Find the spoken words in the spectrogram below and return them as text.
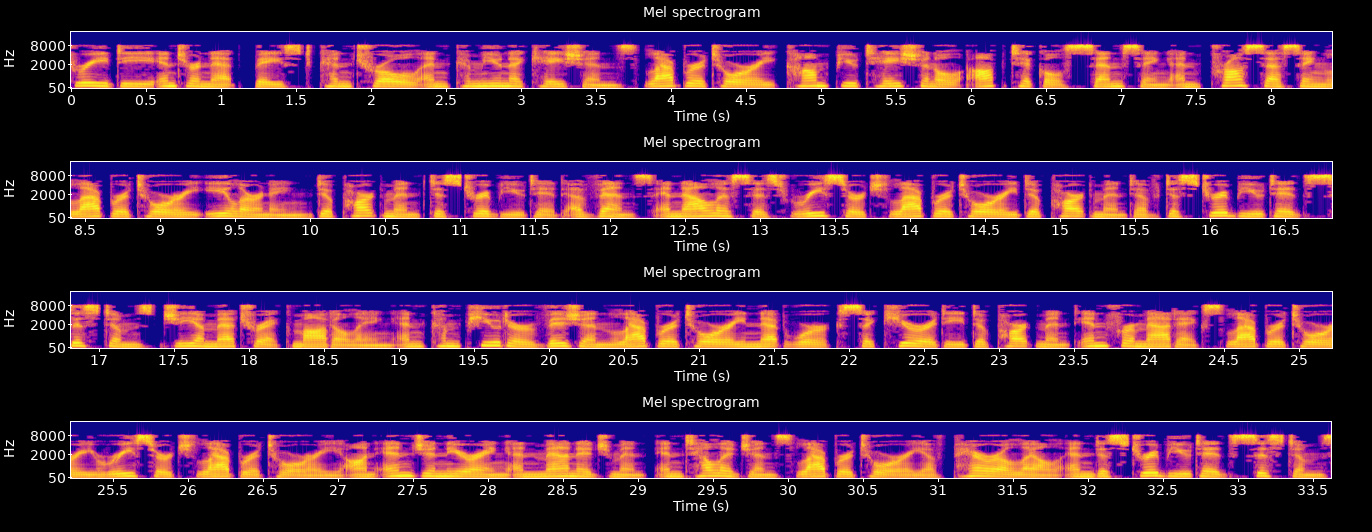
3D Internet-based control and communications Laboratory Computational Optical Sensing and Processing Laboratory E-Learning Department Distributed Events Analysis Research Laboratory Department of Distributed Systems Geometric Modeling and Computer Vision Laboratory Network Security Department Informatics Laboratory Research Laboratory on Engineering and Management Intelligence Laboratory of Parallel and Distributed Systems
